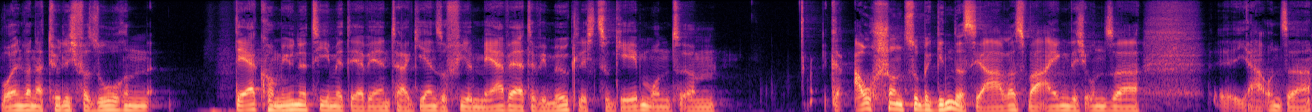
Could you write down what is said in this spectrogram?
wollen wir natürlich versuchen, der Community, mit der wir interagieren, so viel Mehrwerte wie möglich zu geben. Und ähm, auch schon zu Beginn des Jahres war eigentlich unser, äh, ja, unser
